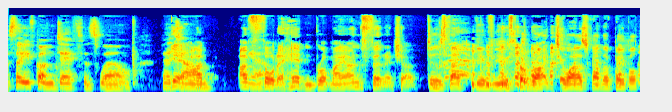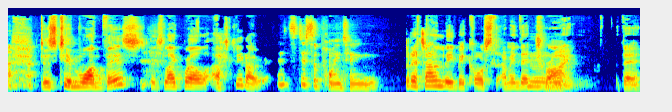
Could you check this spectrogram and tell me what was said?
So you've gone deaf as well. But, Yeah, um, I've yeah. thought ahead and brought my own furniture. Does that give you the right to ask other people? Does Tim want this? It's like, well, uh, you know, it's disappointing. but it's only because I mean they're Mm. trying. They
